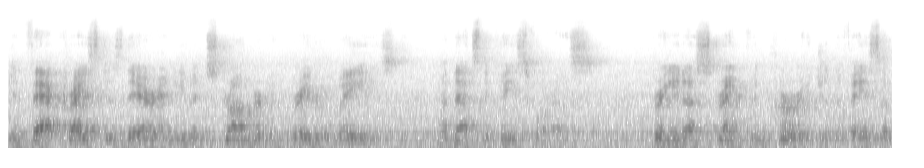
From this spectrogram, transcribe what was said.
In fact, Christ is there in even stronger and greater ways when that's the case for us, bringing us strength and courage in the face of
